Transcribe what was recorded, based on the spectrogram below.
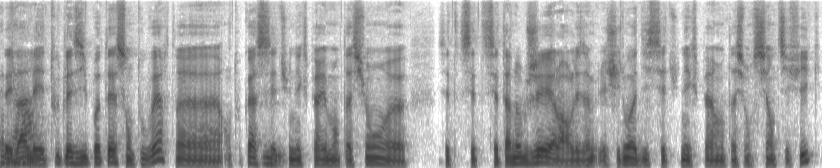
Là, les, toutes les hypothèses sont ouvertes. en tout cas, c'est mm. une expérimentation. c'est un objet. Alors les, les Chinois disent c'est une expérimentation scientifique.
